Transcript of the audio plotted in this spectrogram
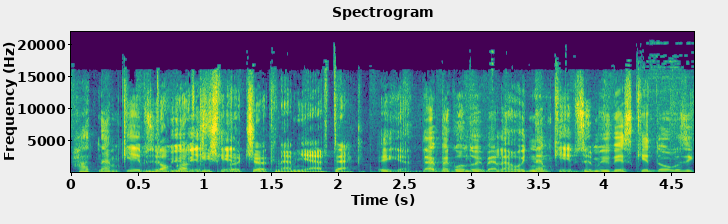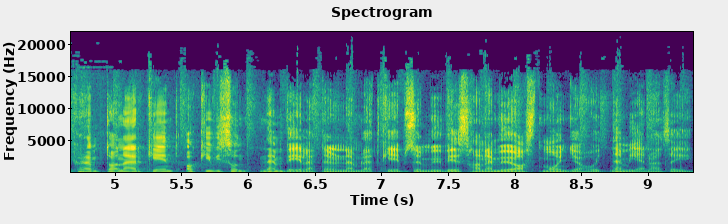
Hát nem Dagat kis képzőművészként. pöcsök, nem nyertek? Igen, de ebbe gondolj bele, hogy nem képzőművészként dolgozik, hanem tanárként, aki viszont nem véletlenül nem lett képzőművész, hanem ő azt mondja, hogy nem ilyen az ég.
